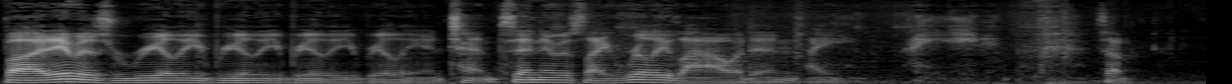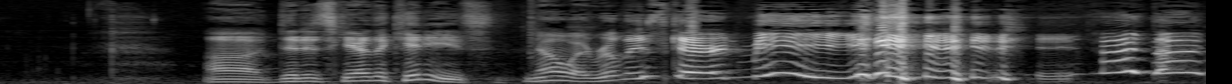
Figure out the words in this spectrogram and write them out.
But it was really, really, really, really intense, and it was like really loud, and I I hate it. So uh, did it scare the kitties? No, it really scared me. I thought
